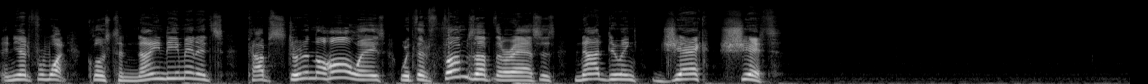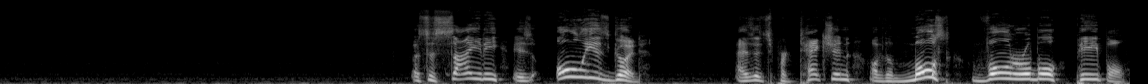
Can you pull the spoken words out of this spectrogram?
And yet, for what? Close to 90 minutes, cops stood in the hallways with their thumbs up their asses, not doing jack shit. A society is only as good as its protection of the most vulnerable people.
